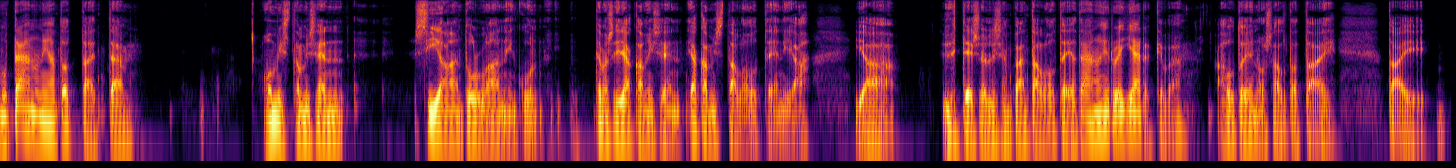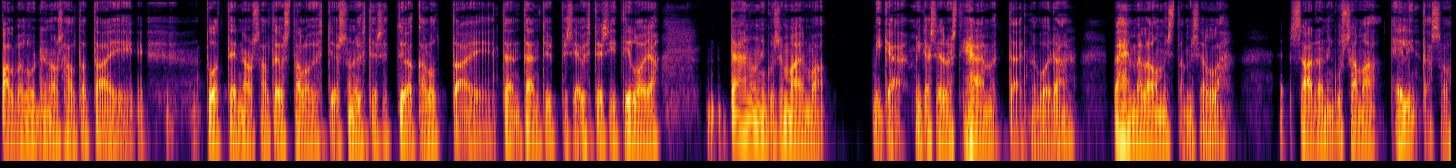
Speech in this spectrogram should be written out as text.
Mutta tämähän on ihan totta, että omistamisen sijaan tullaan niin kuin tämmöisen jakamisen, jakamistalouteen ja, ja yhteisöllisempään talouteen. Ja tämähän on hirveän järkevää autojen osalta tai, tai palveluiden osalta tai tuotteiden osalta, jos taloyhtiössä on yhteiset työkalut tai tämän, tämän tyyppisiä yhteisiä tiloja. Tämähän on niin kuin se maailma, mikä, mikä selvästi hämöttää, että me voidaan vähemmällä omistamisella saada niin kuin sama elintaso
